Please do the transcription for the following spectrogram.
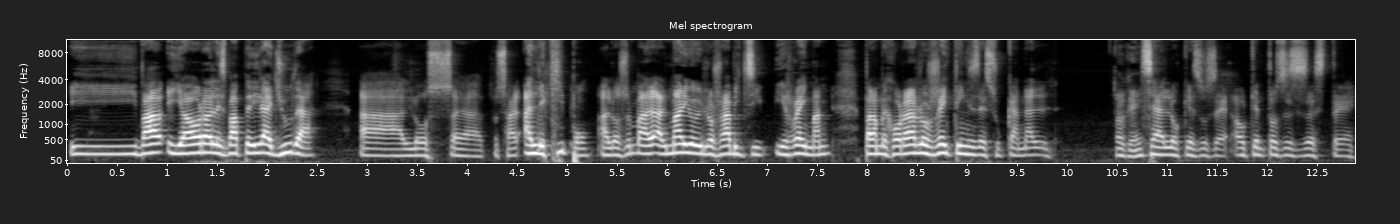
y, va, y ahora les va a pedir ayuda a los, pues, al equipo, a los, al Mario y los Rabbids y Rayman para mejorar los ratings de su canal sea lo que suceda. Ok, entonces, este.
